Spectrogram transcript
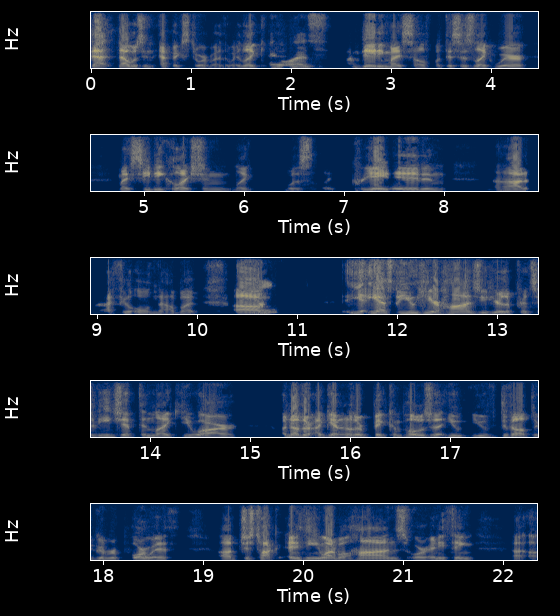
that that was an epic store, by the way. Like it was. I'm dating myself, but this is like where my CD collection like was like created, and uh, I feel old now, but um, yeah, yeah. So you hear Hans, you hear the Prince of Egypt, and like you are another again another big composer that you you've developed a good rapport with. Uh, just talk anything you want about Hans or anything uh, uh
